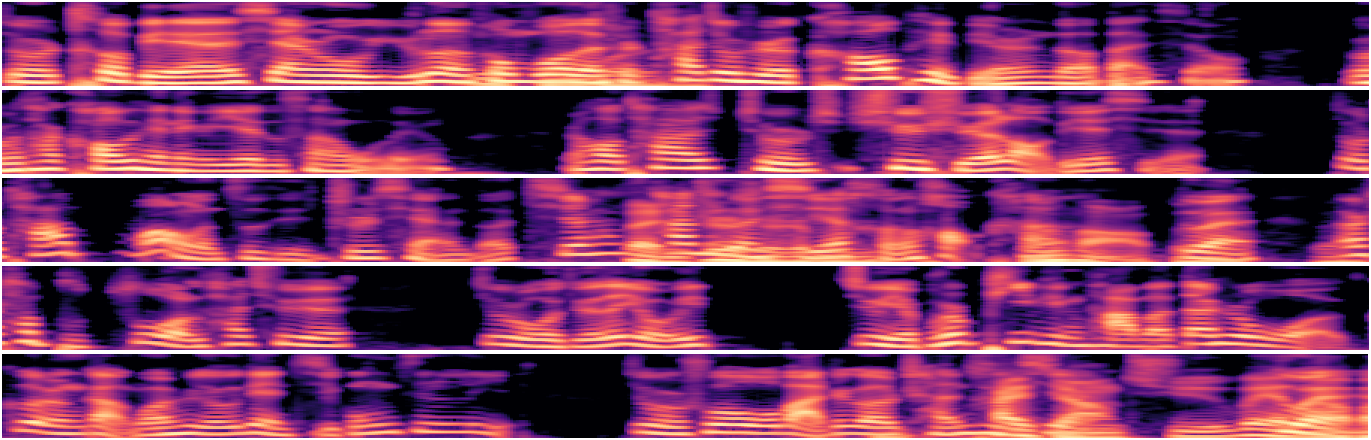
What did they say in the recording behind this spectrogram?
就是特别陷入舆论风波的是，他就是 copy 别人的版型，比如说他 copy 那个椰子三五零，然后他就是去学老爹鞋。就是他忘了自己之前的，其实他他那个鞋很好看，很好，对，对。但是他不做了，他去就是我觉得有一就也不是批评他吧，但是我个人感官是有点急功近利，就是说我把这个产品太想去为了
